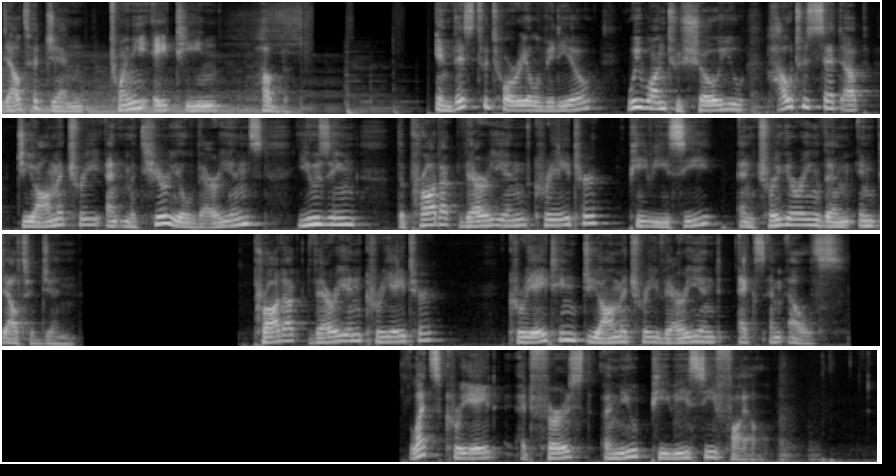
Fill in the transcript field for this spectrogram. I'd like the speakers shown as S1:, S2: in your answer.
S1: DeltaGen 2018 Hub. In this tutorial video, we want to show you how to set up geometry and material variants using the Product Variant Creator, PVC, and triggering them in DeltaGen. Product Variant Creator, creating geometry variant XMLs. Let's create at first a new PVC file.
